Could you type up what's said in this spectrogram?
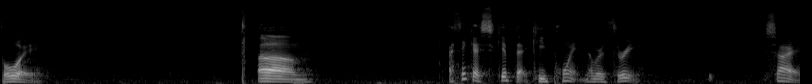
Boy. Um, I think I skipped that key point, number three. Sorry.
